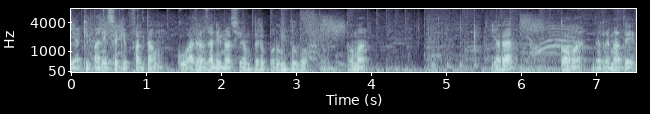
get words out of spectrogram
Y aquí parece que faltan cuadros de animación, pero por un tubo. Toma. Y ahora, toma, de remate.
